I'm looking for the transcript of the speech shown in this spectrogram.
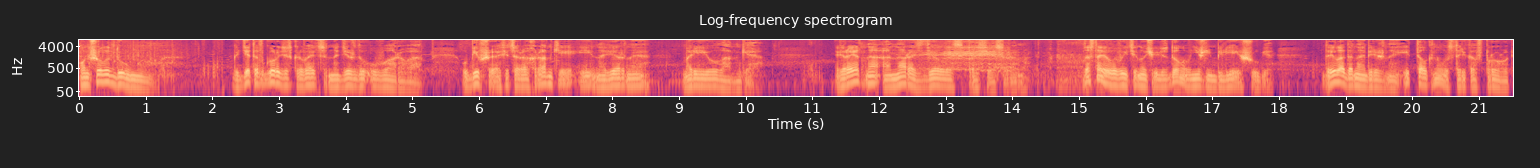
Он шел и думал. Где-то в городе скрывается Надежда Уварова, убившая офицера охранки и, наверное, Марию Ланге. Вероятно, она разделалась с профессором. Заставила выйти ночью из дома в нижнем белье и шубе. Довела до набережной и толкнула старика в прорубь.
